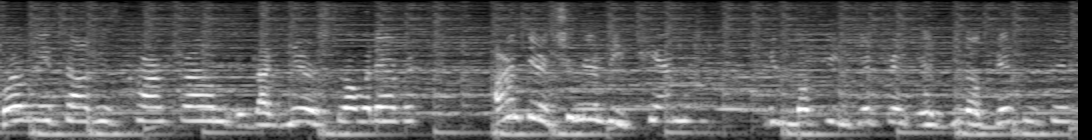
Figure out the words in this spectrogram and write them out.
wherever they found his car from, it's like near a store, whatever. Aren't there there be cameras? To these different, uh, you know, businesses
